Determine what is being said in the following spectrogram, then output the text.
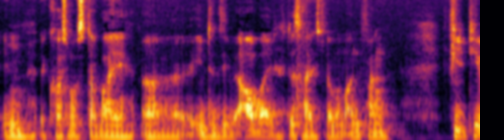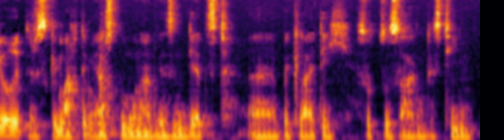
im Kosmos dabei. Äh, intensive Arbeit. Das heißt, wir haben am Anfang viel Theoretisches gemacht im ersten Monat. Wir sind jetzt, äh, begleite ich sozusagen das Team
